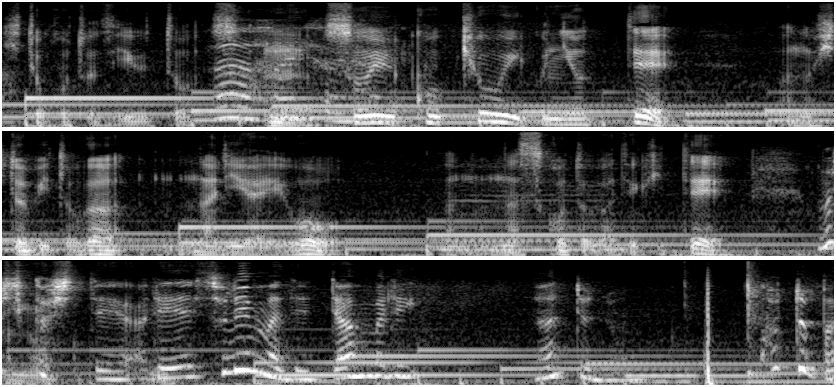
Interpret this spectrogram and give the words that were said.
一言で言うと、あーはいはいはい。うん、そういうこう教育によってあの人々がなり合いをあのなすことができてもしかしてあれそれまでってあんまりなんていうの？言葉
